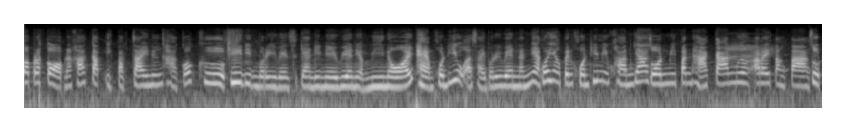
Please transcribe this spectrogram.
มาประกอบนะคะ กับอีกปัจจัยหนึ่งค่ะ ก็คือที่ดินบริเวณสแกนดิเนเวียเนี่ยมีน้อย แถมคนที่อยู่อาศัยบริเวณนั้นเนี่ยก็ยังเป็นคนที่มีความยากจนมีปัญหาการเมืองอะไรต่างๆ สุด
